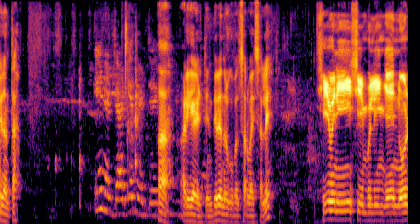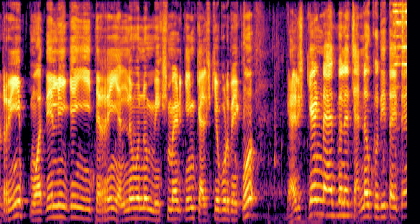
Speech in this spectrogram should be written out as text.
ಏನಂತ ಏನ್ ಹೇಳ್ದೆ ಅಡ್ಗೆ ಹೇಳ್ದೆ ಹಾಂ ಅಡುಗೆ ಹೇಳ್ತೀನಿ. ಧೀರೇಂದ್ರ ಗೋಪಾಲ್ ಸರ್ ಸೇವನಿ ಶಿವನಿ ಶಿಂಬಲಿಂಗೆ ನೋಡ್ರಿ ಮೊದಲಿಗೆ ಈ ಥರ ಎಲ್ಲವನ್ನು ಮಿಕ್ಸ್ ಮಾಡ್ಕೊಂಡು ಕೆಲ್ಸಕ್ಕೆ ಬಿಡ್ಬೇಕು. ಕೆಲ್ಸ್ಕೊಂಡು ಆದ್ಮೇಲೆ ಚೆನ್ನಾಗಿ ಕುದೀತೈತೆ.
